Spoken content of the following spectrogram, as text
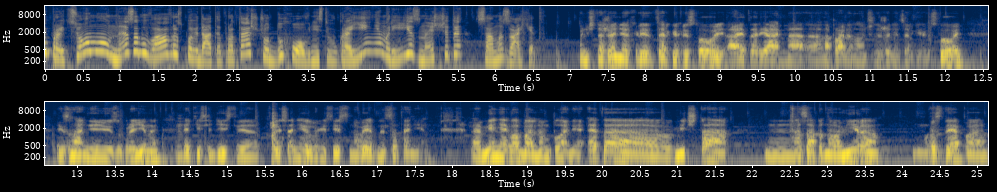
І при цьому не забував розповідати про те, що духовність в Україні мріє знищити саме захід. Уничтожение Церкви Христовой, а это реально э, направлено на уничтожение Церкви Христовой, изгнание ее из Украины, эти все действия, то есть они, естественно, выгодны сатане. Э, В менее глобальном плане это мечта м, западного мира, м, Госдепа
